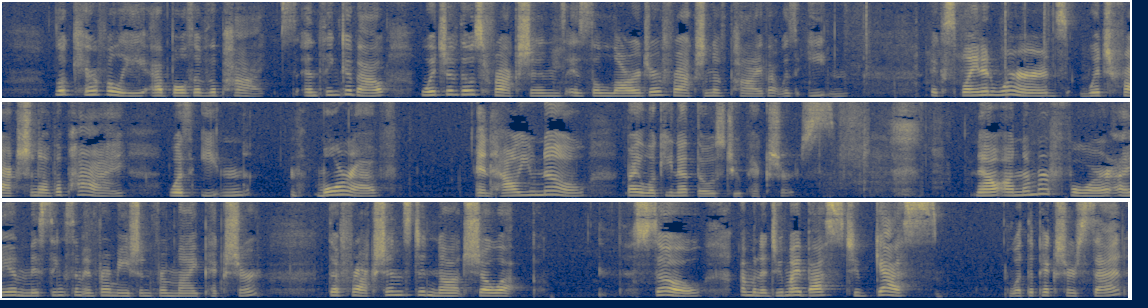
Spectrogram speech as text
Look carefully at both of the pies and think about which of those fractions is the larger fraction of pie that was eaten. Explain in words which fraction of the pie was eaten more of and how you know by looking at those two pictures. Now on number four, I am missing some information from my picture the fractions did not show up. So I'm going to do my best to guess what the picture said,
